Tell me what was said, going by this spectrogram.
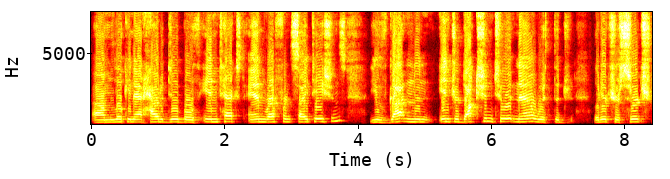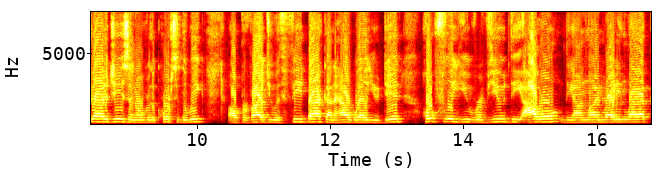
um, looking at how to do both in-text and reference citations. You've gotten an introduction to it now with the literature search strategies and over the course of the week I'll provide you with feedback on how well you did. Hopefully you reviewed the OWL, the online writing lab,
